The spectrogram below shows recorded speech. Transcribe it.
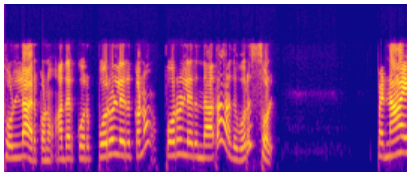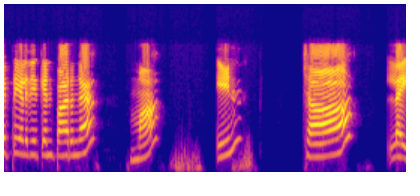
சொல்லா இருக்கணும். அதற்கு ஒரு பொருள் இருக்கணும். பொருள் இருந்தாதான் அது ஒரு சொல். இப்ப நான் எப்படி எழுதியிருக்கேன்னு பாருங்க. ம இன் சாலை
